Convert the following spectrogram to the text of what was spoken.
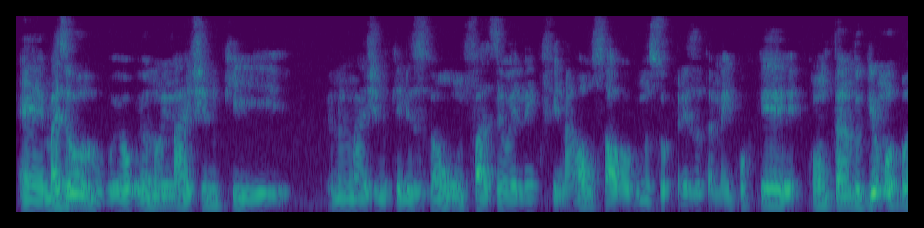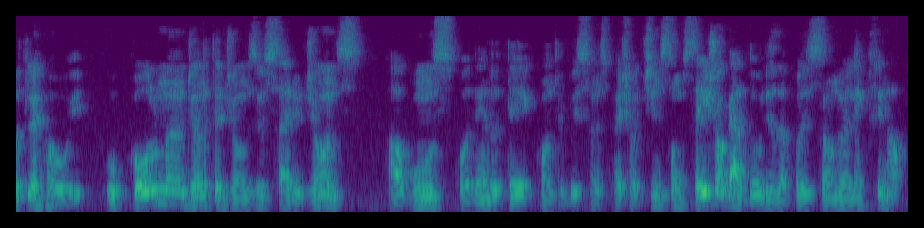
é, mas eu, eu, eu não imagino que eu não imagino que eles vão fazer o elenco final, salvo alguma surpresa também, porque contando Gilmore Butler Howe, o Coleman, Jonathan Jones e o Cyril Jones, alguns podendo ter contribuição no Special Team, são seis jogadores da posição no elenco final.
